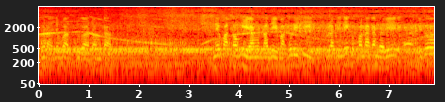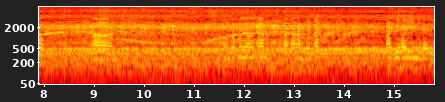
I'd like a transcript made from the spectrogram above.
Gerak cepat juga damkar. Ini Pak Tommy yang tadi Pak Polisi sebelah sini keponakan dari itu uh, untuk menyelesaikan kebakaran hebat pagi hari ini tadi.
